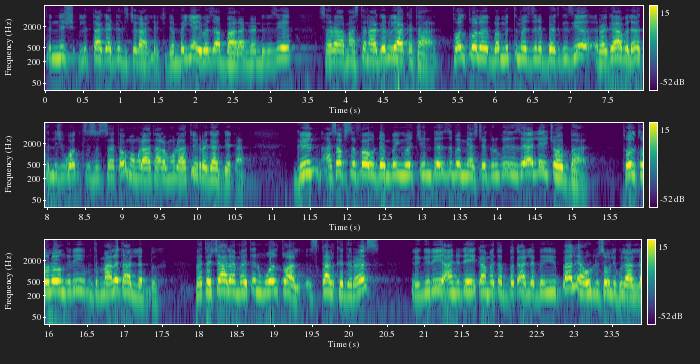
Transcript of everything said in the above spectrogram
ትንሽ ልታገድል ትችላለች። ደንበኛ ይበዛብሃል አንዳንድ ጊዜ ስራ ማስተናገዱ ያቅትሃል ቶልቶሎ በምትመዝንበት ጊዜ ረጋ ብለህ ትንሽ ወቅት ስሰጠው መሙላት አለመሙላቱ ይረጋገጣል። ግን አሰፍስፈው ደንበኞች እንደዚህ በሚያስቸግሩ ጊዜ ያለ ይጮህብሃል። ቶልቶሎ እንግዲህ እንትን ማለት አለብህ። በተቻለ መጠን ሞልቷል እስካልክ ድረስ እንግዲህ አንድ ደቂቃ መጠበቅ አለብህ ይባል ያ ሁሉ ሰው ሊጉላላ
